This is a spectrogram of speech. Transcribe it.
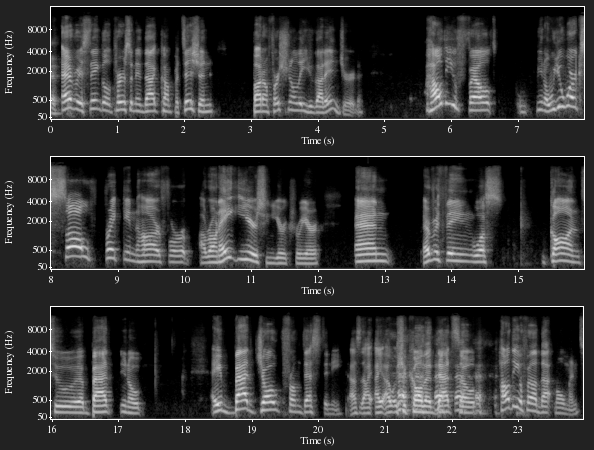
every single person in that competition, but unfortunately you got injured. How do you felt? You know, you worked so freaking hard for around eight years in your career, and everything was gone to a bad, you know, a bad joke from destiny, as I, I, I should call it that. So, how do you feel at that moment?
